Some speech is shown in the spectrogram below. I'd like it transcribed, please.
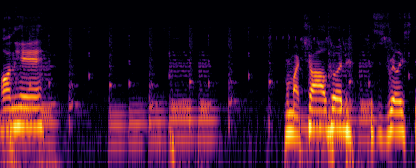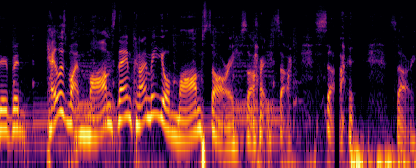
on here. From my childhood. This is really stupid. Kayla's my mom's name. Can I meet your mom? Sorry, sorry, sorry, sorry, sorry.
